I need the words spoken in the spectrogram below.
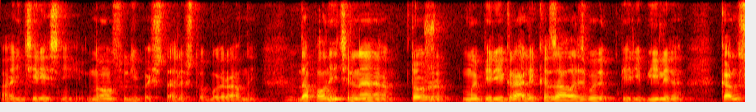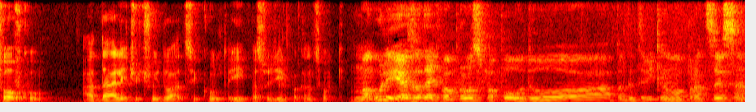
интересней, но судьи посчитали, что бой равный. Дополнительно тоже мы переиграли, казалось бы, перебили концовку отдали чуть-чуть 20 секунд и посудили по концовке. Могу ли я задать вопрос по поводу э, подготовительного процесса?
